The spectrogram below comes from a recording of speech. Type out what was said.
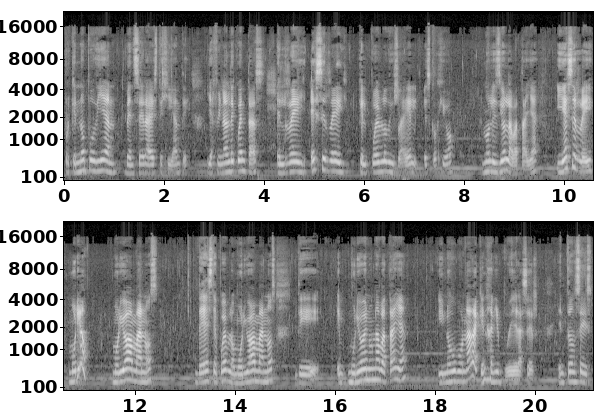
porque no podían vencer a este gigante. Y a final de cuentas, el rey, ese rey el pueblo de Israel escogió no les dio la batalla y ese rey murió, murió a manos de este pueblo, murió a manos de, em, murió en una batalla y no hubo nada que nadie pudiera hacer. Entonces,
